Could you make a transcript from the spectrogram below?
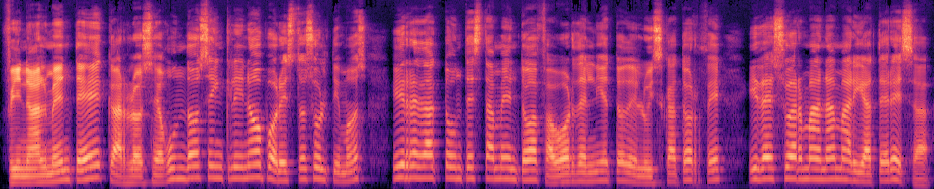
Finalmente, Carlos II se inclinó por estos últimos y redactó un testamento a favor del nieto de Luis XIV y de su hermana María Teresa,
